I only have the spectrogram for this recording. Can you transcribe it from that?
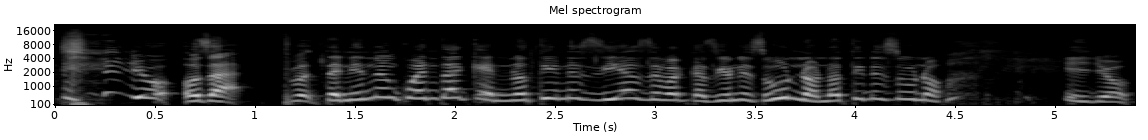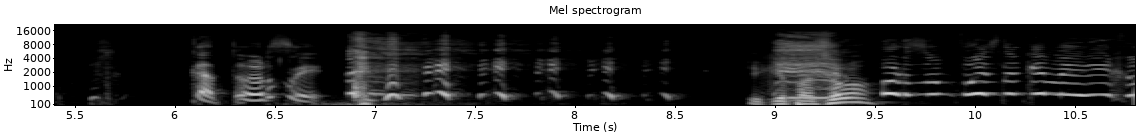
Y yo, o sea, teniendo en cuenta que no tienes días de vacaciones, uno, no tienes uno. Y yo, 14. ¿Y qué pasó? Por supuesto que me dijo,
